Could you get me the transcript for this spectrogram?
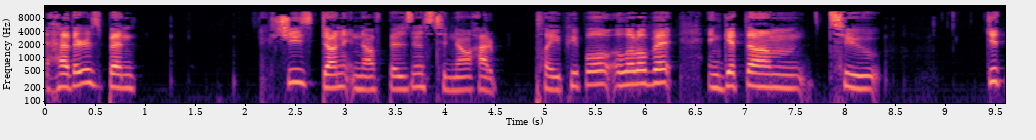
Heather's been she's done enough business to know how to play people a little bit and get them to get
